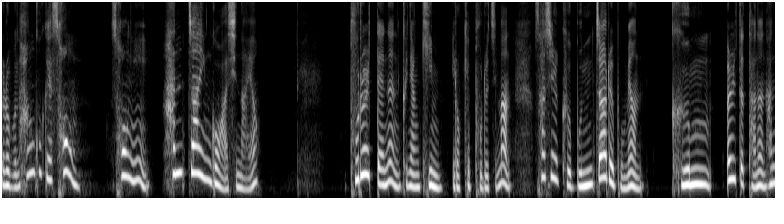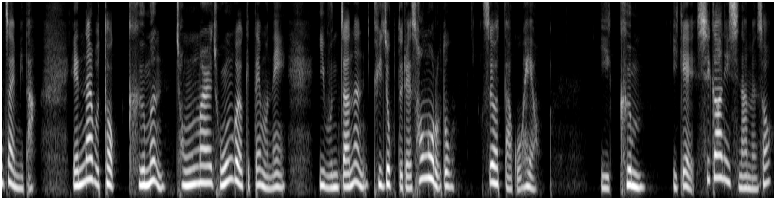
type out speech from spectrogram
여러분, 한국의 성, 성이 한자인 거 아시나요? 부를 때는 그냥 김 이렇게 부르지만 사실 그 문자를 보면 금을 뜻하는 한자입니다. 옛날부터 금은 정말 좋은 거였기 때문에 이 문자는 귀족들의 성으로도 쓰였다고 해요. 이 금, 이게 시간이 지나면서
